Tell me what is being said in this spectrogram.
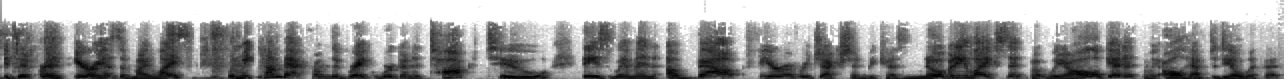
different areas of my life. When we come back from the break, we're going to talk to these women about fear of rejection because nobody likes it, but we all get it and we all have to deal with it.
